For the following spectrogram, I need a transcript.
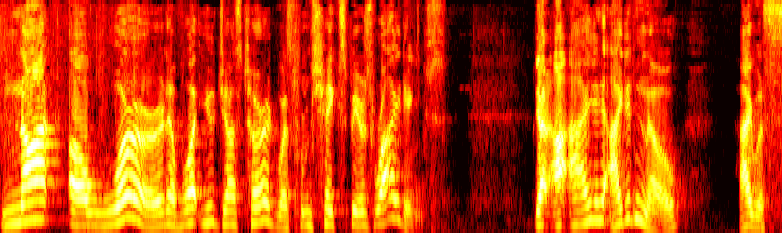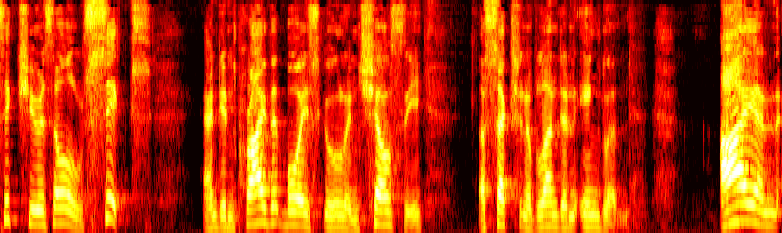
not a word of what you just heard was from Shakespeare's writings. Yeah, I, I, I didn't know. I was six years old, six, and in private boys' school in Chelsea, a section of London, England. I and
